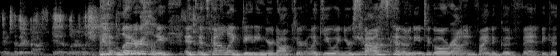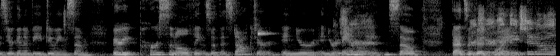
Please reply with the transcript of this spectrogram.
into their basket, literally. literally, it's it's kind of like dating your doctor. Like you and your spouse yeah. kind of need to go around and find a good fit because you're going to be doing some very personal things with this doctor in your in your For family. Sure. So that's a good sure. point. And they should all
